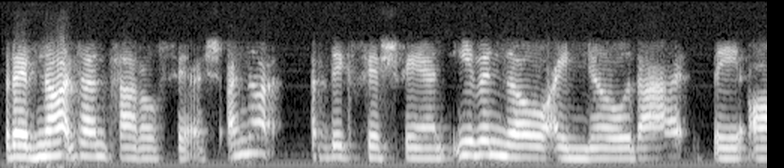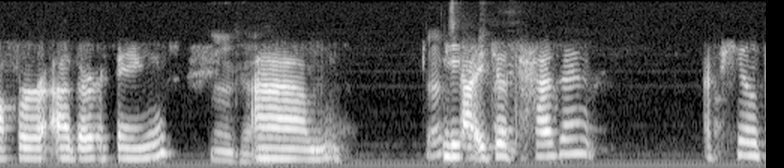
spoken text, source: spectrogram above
but I've not done paddlefish. I'm not a big fish fan, even though I know that they offer other things. Okay. Um, That's yeah, it just hasn't appealed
